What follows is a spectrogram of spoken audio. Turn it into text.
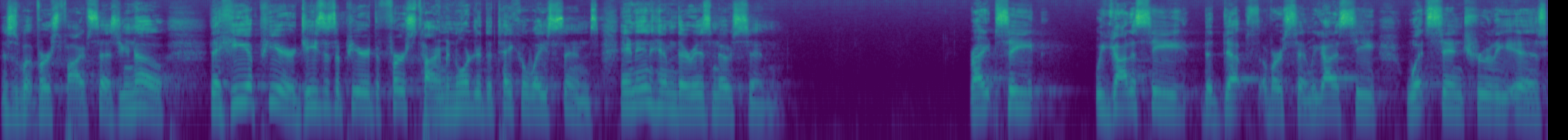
This is what verse 5 says. You know that he appeared, Jesus appeared the first time in order to take away sins, and in him there is no sin. Right? See, we got to see the depth of our sin. We got to see what sin truly is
